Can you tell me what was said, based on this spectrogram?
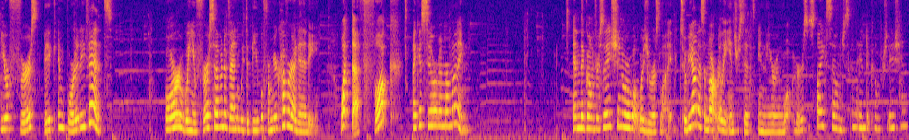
Your first big important event. Or when you first have an event with the people from your cover identity. What the fuck? I can still remember mine. End the conversation or what was yours like? To be honest, I'm not really interested in hearing what hers is like, so I'm just gonna end the conversation.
